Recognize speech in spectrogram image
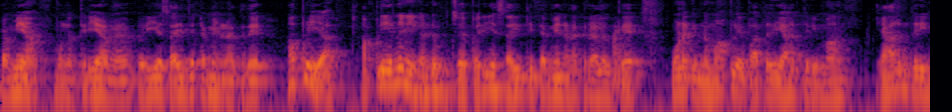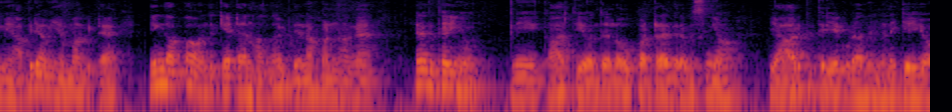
ரம்யா உனக்கு தெரியாமல் பெரிய சதி திட்டமே நடக்குது. அப்படியா? அப்படி என்ன நீ கண்டுபிடிச்ச பெரிய சதித்திட்டமே நடக்கிற அளவுக்கு? உனக்கு இந்த மாப்பிள்ளையை பார்த்தது யார் தெரியுமா? யாருன்னு தெரியுமே. அபிராமி அம்மா கிட்ட எங்கள் அப்பா வந்து கேட்டதுனால தான் இப்படியெல்லாம் பண்ணாங்க. எனக்கு தெரியும். நீ கார்த்தியை வந்து லவ் பண்ணுறங்கிற விஷயம் யாருக்கு தெரியக்கூடாதுன்னு நினைக்கிறியோ?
